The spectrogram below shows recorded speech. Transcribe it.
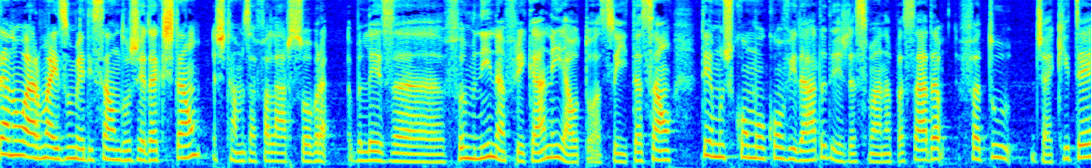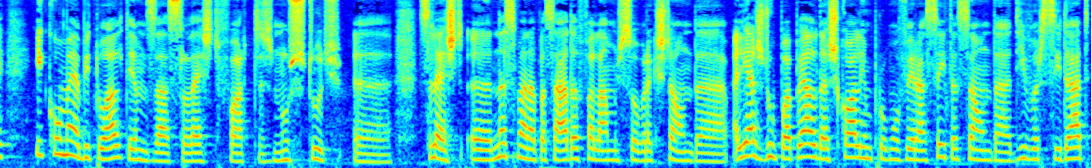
Está no ar mais uma edição do G da Questão. Estamos a falar sobre a beleza feminina africana e autoaceitação. Temos como convidada, desde a semana passada, Fatou Jakite e, como é habitual, temos a Celeste Fortes no estúdio. Uh, Celeste, uh, na semana passada falamos sobre a questão da, aliás, do papel da escola em promover a aceitação da diversidade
